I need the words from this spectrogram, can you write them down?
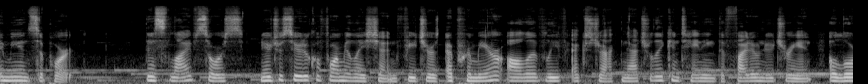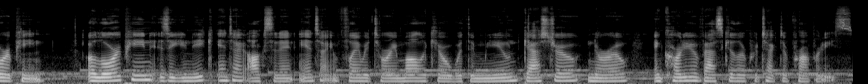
Immune Support. This live source nutraceutical formulation features a premier olive leaf extract naturally containing the phytonutrient oleuropein Oleuropein is a unique antioxidant anti inflammatory molecule with immune, gastro, neuro, and cardiovascular protective properties.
